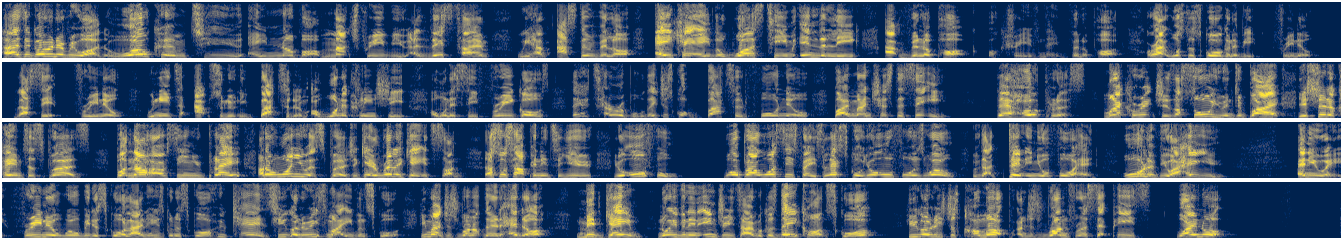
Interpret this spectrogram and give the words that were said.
How's it going, everyone? Welcome to another match preview. And this time we have Aston Villa, aka the worst team in the league, at Villa Park. What a creative name, Villa Park. All right, what's the score going to be? 3 0. That's it, 3 0. We need to absolutely batter them. I want a clean sheet. I want to see three goals. They're terrible. They just got battered 4 0 by Manchester City. They're hopeless. Micah Richards, I saw you in Dubai. You should have came to Spurs. But now I've seen you play, I don't want you at Spurs. You're getting relegated, son. That's what's happening to you. You're awful. What about what's his face? Lescott, you're awful as well with that dent in your forehead. All of you, I hate you. Anyway, 3 0 will be the scoreline. Who's going to score? Who cares? Hugo Lloris might even score. He might just run up there and header mid game, not even in injury time because they can't score. Hugo Lloris just come up and just run for a set piece. Why not?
